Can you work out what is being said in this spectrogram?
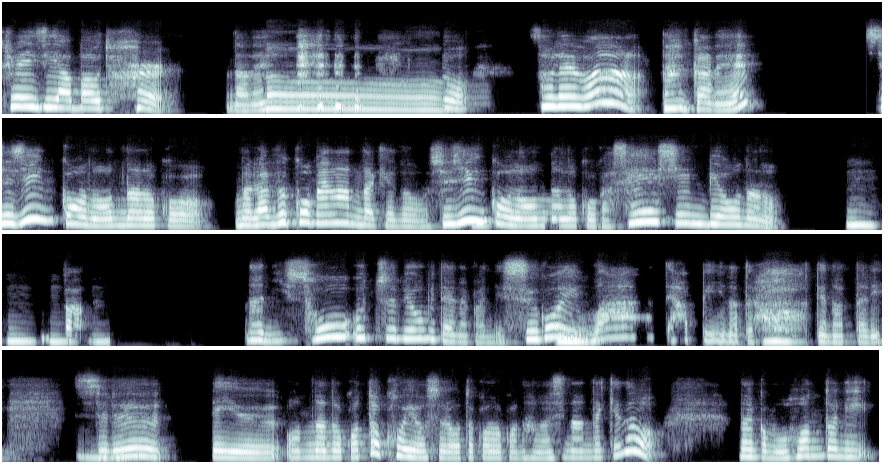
crazy about her だね。そう、それは、なんかね、主人公の女の子、まあ、ラブコメなんだけど、主人公の女の子が精神病なの。うんうんうんあうん。何？躁うつ病みたいな感じ。すごいうん。わーってハッピーになったり、はーってなったりするっていう女の子と恋をする男の子の話なんだけど、なんかもう本当に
